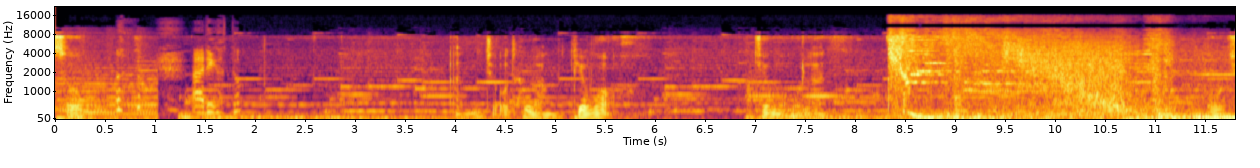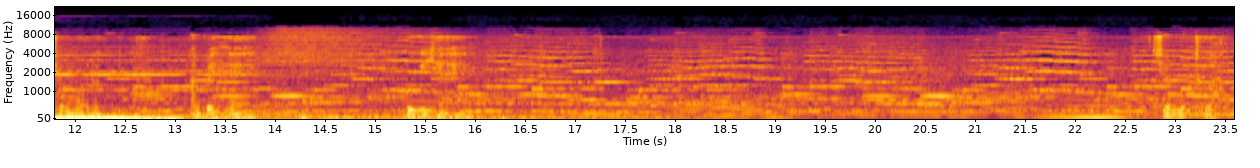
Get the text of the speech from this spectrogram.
shop ấn chỗ thường chiêu mộ. Chiêu mộ một lần. Ồ chiêu mộ được. Ở bên hè. Boogie hè. Chiêu mộ thường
